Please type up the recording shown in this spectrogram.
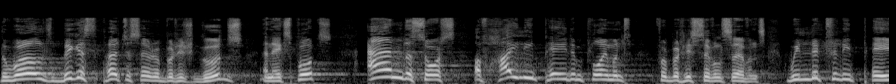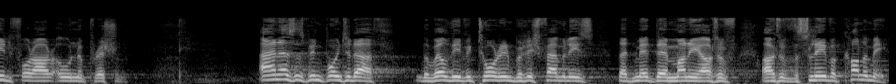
the world's biggest purchaser of British goods and exports, and the source of highly paid employment for British civil servants. We literally paid for our own oppression. And as has been pointed out, the wealthy Victorian British families that made their money out of, out of the slave economy.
